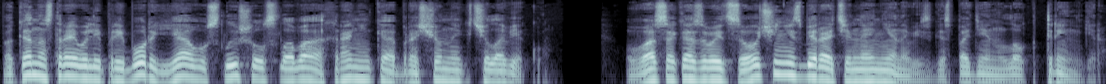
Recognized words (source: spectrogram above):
Пока настраивали прибор, я услышал слова охранника, обращенные к человеку. «У вас, оказывается, очень избирательная ненависть, господин Лок Трингер»,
